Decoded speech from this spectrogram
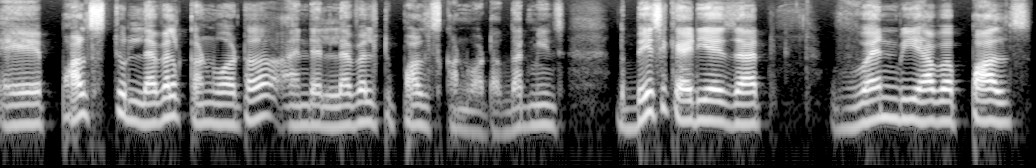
a pulse to level converter and a level to pulse converter. That means the basic idea is that when we have a pulse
